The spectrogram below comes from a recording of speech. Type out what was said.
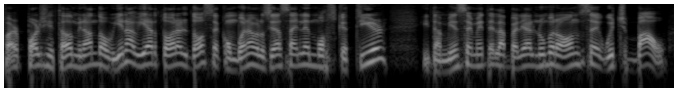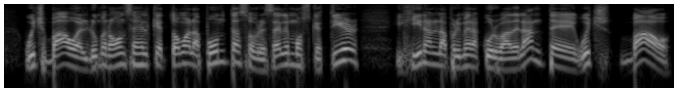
Fire Polish está dominando bien abierto ahora el 12 con buena velocidad Silent Musketeer y también se mete en la pelea el número 11 Witch Bow. Witch Bow, el número 11 es el que toma la punta sobre Silent Musketeer y giran la primera curva. Adelante, Witch Bow,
